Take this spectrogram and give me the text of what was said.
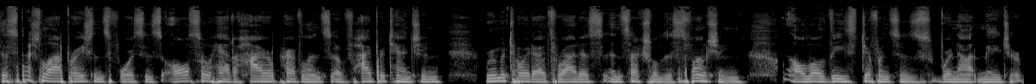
The Special Operations Forces also had a higher prevalence of hypertension, rheumatoid arthritis, and sexual dysfunction, although these differences were not major.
